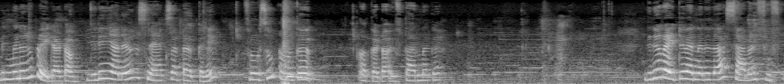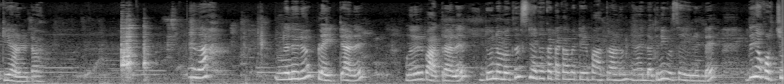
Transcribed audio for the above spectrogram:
ഇതിങ്ങനെ ഒരു പ്ലേറ്റ് ആട്ടോ ഇതിന് ഞാൻ സ്നാക്സ് ആട്ട വെക്കൽ ഫ്രൂട്ട്സും നമുക്ക് വെക്കാട്ടോ. കേട്ടോ ഇഫ്താറിനൊക്കെ. ഇതിന് റേറ്റ് വരുന്നത് ഇതാ സെവൻ ഫിഫ്റ്റി ആണ് കേട്ടോ ഇതാ ഇങ്ങനൊരു പ്ലേറ്റ് ഒരു ഇങ്ങനെ ഒരു പാത്രമാണ്. ഇതും നമുക്ക് സ്നാക്കൊക്കെ കട്ടാക്കാൻ പറ്റിയ ഒരു പാത്രമാണ്. ഞാൻ എല്ലാത്തിനും യൂസ് ചെയ്യലുണ്ട്. ഇത് ഞാൻ കുറച്ച്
